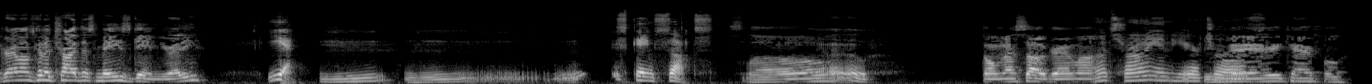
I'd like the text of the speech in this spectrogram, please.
Grandma's gonna try this maze game. You ready? Yeah. Mm-hmm. This game sucks. Slow. Oh, Don't mess up, Grandma. I'm trying here, Be very careful.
